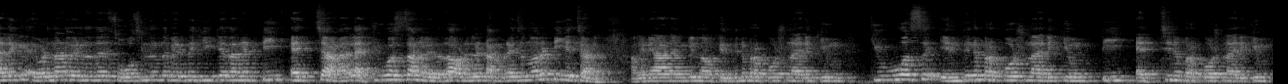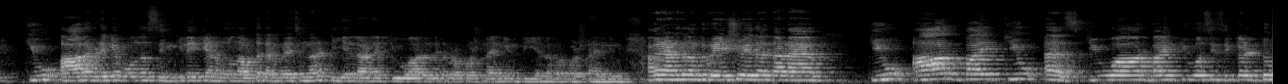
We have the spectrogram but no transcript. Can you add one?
അല്ലെങ്കിൽ എവിടെ നിന്നാണ് വരുന്നത് സോഴ്സിൽ നിന്ന് വരുന്ന ഹീറ്റ് ഏതാണ്? ടി എച്ച് ആണ് അല്ലെ? ക്യു എസ് ആണ് വരുന്നത്. അവിടെ ടെമ്പറേച്ചർ എന്ന് പറയുന്നത് ടി എച്ച് ആണ്. അങ്ങനെയാണെങ്കിൽ നമുക്ക് എന്തിന് പ്രപ്പോർഷൻ ആയിരിക്കും? ക്യു എസ് എന്തിന് പ്രപ്പോർഷൻ ആയിരിക്കും? ടി എച്ചിന് പ്രപ്പോർഷൻ ആയിരിക്കും. ക്യു ആർ എവിടേക്ക് പോകുന്നത്? സിങ്കിലേക്കാണ് പോകുന്നത്. അവിടുത്തെ ടെമ്പറേച്ചർ എന്ന് ടി എൽ ആണ്. ക്യു ആർ എന്നിട്ട് പ്രൊപ്പോർഷൻ ആയിരിക്കും. ടി എല്ലിന്റെ പ്രൊപ്പോർഷൻ ആയിരിക്കും. അങ്ങനെയാണെങ്കിൽ നമുക്ക് റേഷ്യോ ചെയ്ത് എന്താണ്? Q R by Q S Q R by Q S is equal to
